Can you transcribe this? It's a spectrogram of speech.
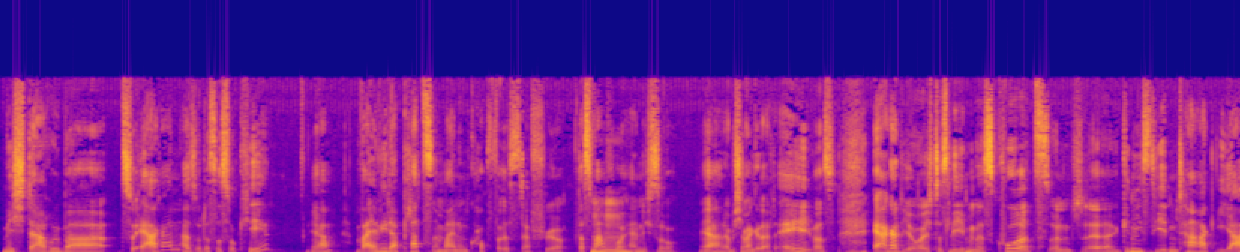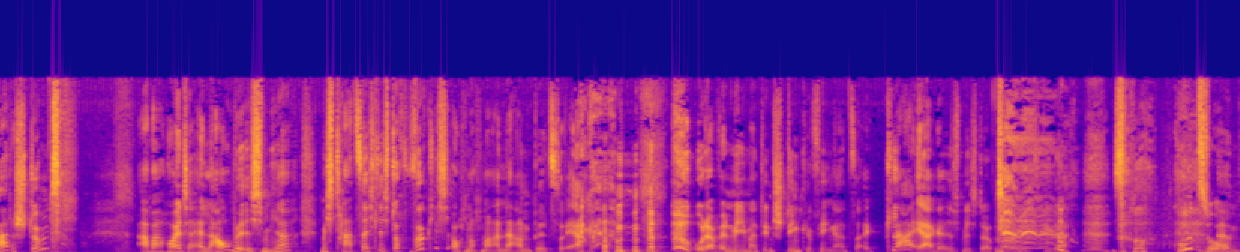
mich darüber zu ärgern, also das ist okay, ja, weil wieder Platz in meinem Kopf ist dafür. Das war mhm. vorher nicht so. Ja, da habe ich immer gedacht, ey, was ärgert ihr euch? Das Leben ist kurz und äh, genießt jeden Tag. Ja, das stimmt. Aber heute erlaube ich mir, mich tatsächlich doch wirklich auch nochmal an der Ampel zu ärgern. Oder wenn mir jemand den Stinkefinger zeigt. Klar ärgere ich mich darüber jetzt wieder. So. Gut so. Ähm,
